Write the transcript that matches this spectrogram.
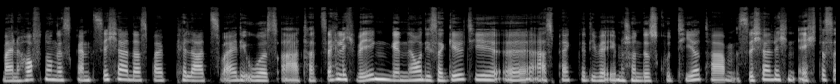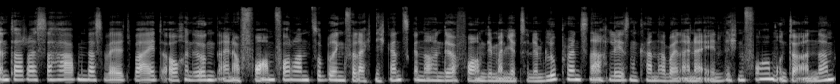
Meine Hoffnung ist ganz sicher, dass bei Pillar 2 die USA tatsächlich wegen genau dieser Guilty-Aspekte, die wir eben schon diskutiert haben, sicherlich ein echtes Interesse haben, das weltweit auch in irgendeiner Form voranzubringen. Vielleicht nicht ganz genau in der Form, die man jetzt in den Blueprints nachlesen kann, aber in einer ähnlichen Form, unter anderem,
